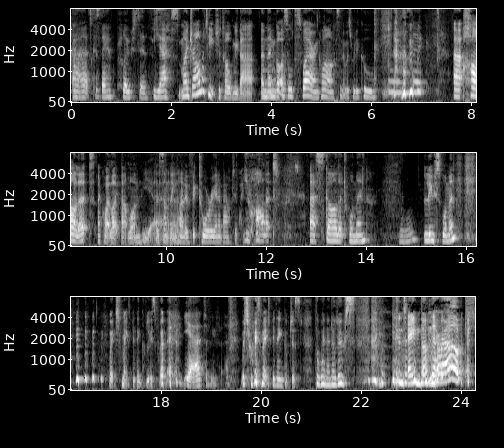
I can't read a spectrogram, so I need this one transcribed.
Uh, it's because they have plosives. Yes, my drama teacher told me that and then got us all to swear in class and it was really cool. Uh, harlot, I quite like that one. Yeah. There's something kind of Victorian about it, like, you harlot. Uh, scarlet woman, loose woman, which makes me think of loose women. yeah, to be fair. which always makes me think of just the women are loose. Contain them. They're out!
